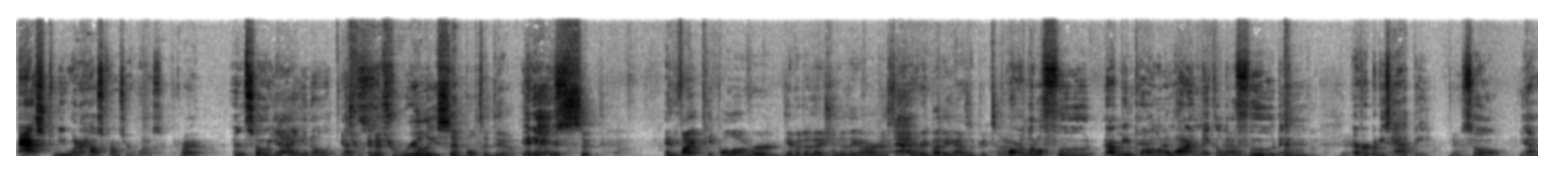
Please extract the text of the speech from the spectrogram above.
asked me what a house concert was, right. and so yeah, you know, It's, and it's really simple to do. It is. It's invite people over, give a donation to the artist, and Yeah. everybody has a good time. pour a little food. I mean, pour a little wine, make a little food, and Yeah. everybody's happy. Yeah. So yeah.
